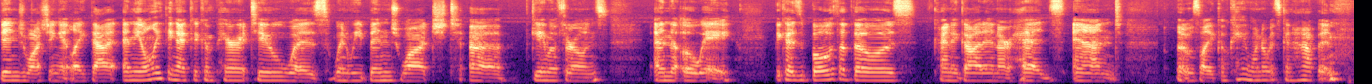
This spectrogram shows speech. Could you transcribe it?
binge watching it like that. And the only thing I could compare it to was when we binge watched uh, Game of Thrones and the OA, because both of those kind of got in our heads, and it was like, okay, I wonder what's going to happen.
